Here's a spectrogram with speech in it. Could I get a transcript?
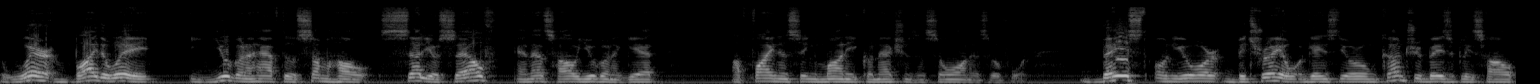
where, by the way, you're gonna have to somehow sell yourself, and that's how you're gonna get uh, financing, money, connections, and so on and so forth. Based on your betrayal against your own country, basically, is how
